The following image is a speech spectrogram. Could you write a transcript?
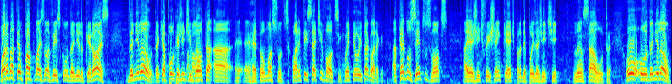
Bora bater um papo mais uma vez com o Danilo Queiroz. Danilão, daqui a pouco a gente volta a é, é, retoma o assunto. 47 votos, 58 agora. Até 200 votos, aí a gente fecha a enquete para depois a gente lançar outra. Ô, ô Danilão,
